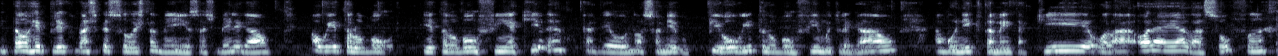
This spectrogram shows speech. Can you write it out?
então eu replico nas pessoas também, isso acho bem legal. Ao Ítalo, Bom, Ítalo Bonfim aqui, né? Cadê o nosso amigo Pio Ítalo Bonfim, muito legal. A Monique também está aqui. Olá, olha ela, sou fã.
